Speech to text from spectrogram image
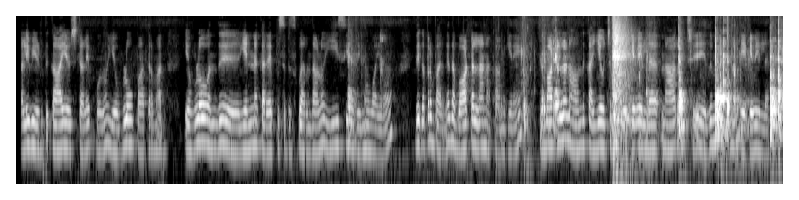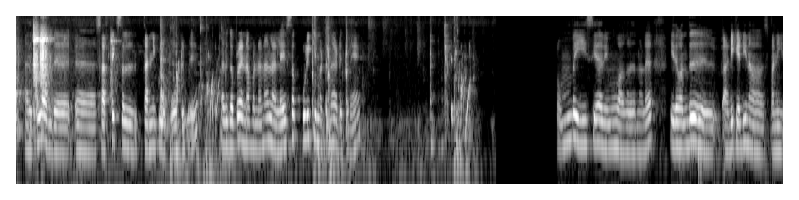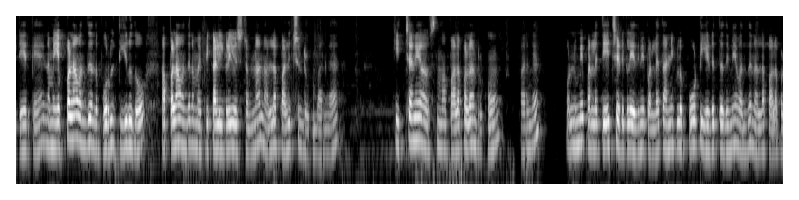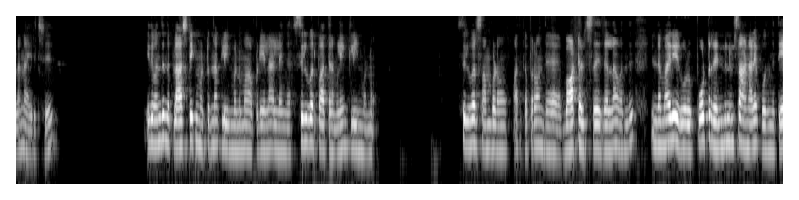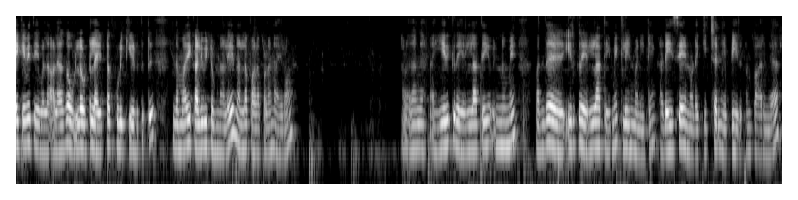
கழுவி எடுத்து காய வச்சிட்டாலே போதும். எவ்வளோ பாத்திரமாக எவ்வளோ வந்து எண்ணெய் கரை பிசு பிசுப்பாக இருந்தாலும் ஈஸியாக ரிமூவ் ஆயிரும். இதுக்கப்புறம் பாருங்கள் இந்த பாட்டில்லாம் நான் காமிக்கிறேன். இந்த பாட்டிலில் நான் வந்து கையை வச்சு நான் தேய்க்கவே இல்லை. நார் வச்சு எதுவுமே வச்சு நான் தேய்க்கவே இல்லை. அதுக்குள்ளே அந்த சர்ஃபெக்சல் தண்ணிக்குள்ளே போட்டுட்டு அதுக்கப்புறம் என்ன பண்ணேன்னா நான் லேசாக குளிக்க மட்டும்தான் எடுக்கிறேன். ரொம்ப ஈஸியாக ரிமூவ் ஆகுறதுனால இதை வந்து அடிக்கடி நான் பண்ணிக்கிட்டே இருப்பேன். நம்ம எப்போல்லாம் வந்து அந்த பொருள் தீருதோ அப்போல்லாம் வந்து நம்ம இப்படி கழுவி கழுவி வச்சிட்டோம்னா நல்லா பளிச்சுன்னு இருக்கும் பாருங்கள் கிச்சனே சும்மா பல இருக்கும். பாருங்கள் ஒன்றுமே பண்ணல. தேய்ச்சி எடுக்கல எதுவுமே பண்ணல. தண்ணிக்குள்ளே போட்டு எடுத்ததுமே வந்து நல்லா பளபளன்னு ஆயிடுச்சு இது வந்து இந்த பிளாஸ்டிக் மட்டும்தான் க்ளீன் பண்ணுமா? அப்படியெல்லாம் இல்லைங்க. சில்வர் பாத்திரங்களையும் க்ளீன் பண்ணும். சில்வர் சம்படம் அதுக்கப்புறம் அந்த பாட்டில்ஸு இதெல்லாம் வந்து இந்த மாதிரி ஒரு போட்டு ரெண்டு நிமிஷம் ஆனாலே போதுங்க. தேய்க்கவே தேவையில்ல. அழகாக உள்ளே விட்டு லைட்டாக குலுக்கி எடுத்துட்டு இந்த மாதிரி கழுவிட்டோம்னாலே நல்லா பளபளன்னு ஆயிரும். அவ்வளோதாங்க. நான் இருக்கிற எல்லாத்தையும் இன்னுமே வந்து இருக்கிற எல்லாத்தையுமே க்ளீன் பண்ணிட்டேன். கடைசியாக என்னோடய கிச்சன் எப்படி இருக்குன்னு பாருங்கள்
